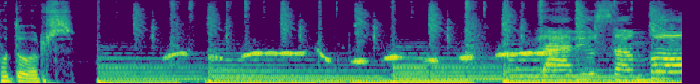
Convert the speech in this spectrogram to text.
futurs. Ràdio Sant Boi.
